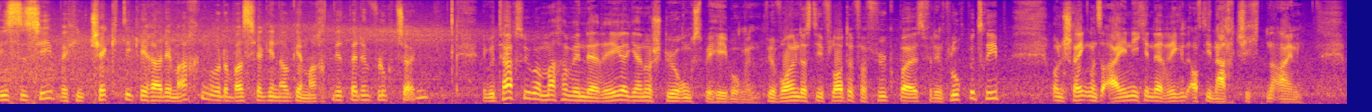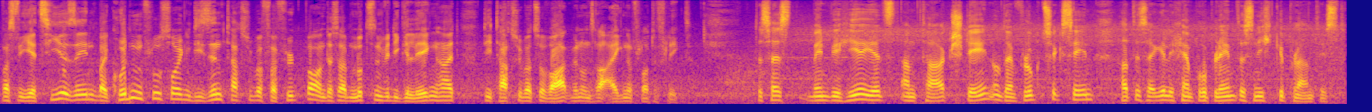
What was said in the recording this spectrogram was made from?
Wissen Sie, welchen Check die gerade machen oder was hier genau gemacht wird bei den Flugzeugen? Ja, tagsüber machen wir in der Regel ja nur Störungsbehebungen. Wir wollen, dass die Flotte verfügbar ist für den Flugbetrieb und schränken uns eigentlich in der Regel auf die Nachtschichten ein. Was wir jetzt hier sehen bei Kundenflugzeugen, die sind tagsüber verfügbar und deshalb nutzen wir die Gelegenheit, die tagsüber zu warten, wenn unsere eigene Flotte fliegt. Das heißt, wenn wir hier jetzt am Tag stehen und ein Flugzeug sehen, hat es eigentlich ein Problem, das nicht geplant ist.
